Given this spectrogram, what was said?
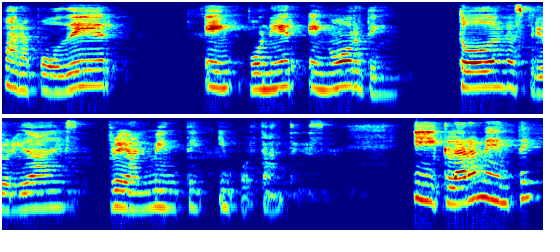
para poder poner en orden todas las prioridades realmente importantes. Y claramente,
